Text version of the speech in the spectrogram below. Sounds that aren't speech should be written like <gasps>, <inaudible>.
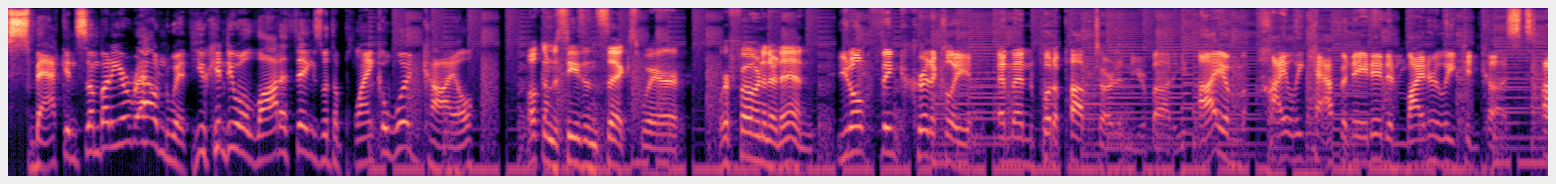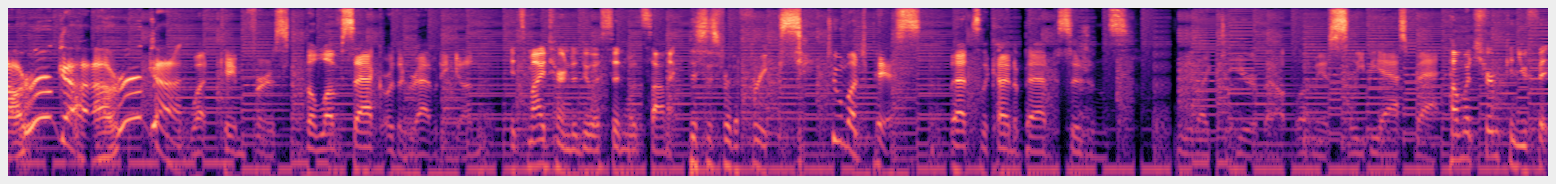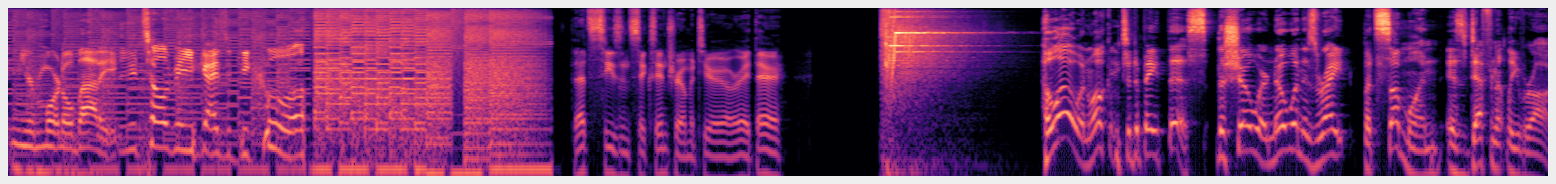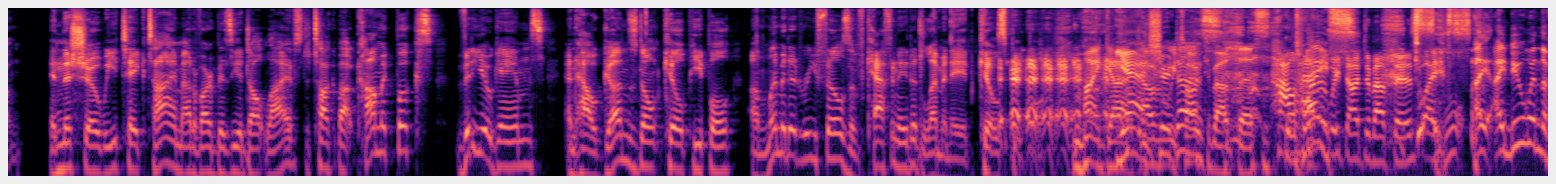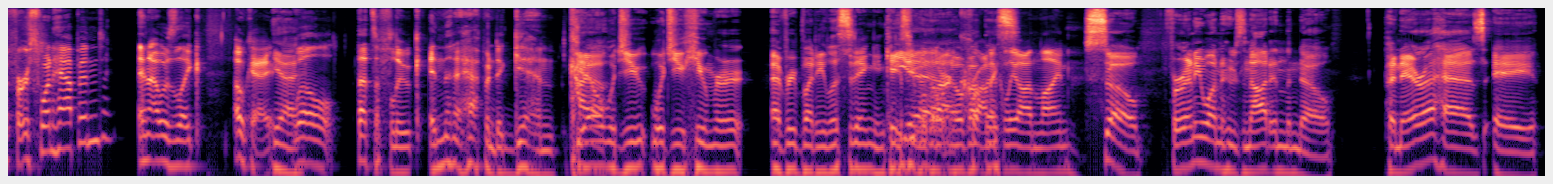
smacking somebody around with. You can do a lot of things with a plank of wood, Kyle. Welcome to season six, where we're phoning it in. You don't think critically and then put a Pop Tart into your body. I am highly caffeinated and minorly concussed. Aruga, Aruga. What came first, the love sack or the gravity gun? It's my turn to do a sin with Sonic. This is for the freaks. Too much piss. That's the kind of bad decisions we like to hear about. Love me a sleepy ass bat. How much shrimp can you fit in your mortal body? You told me you guys would be cool. That's season six intro material right there. Hello and welcome to Debate This, the show where no one is right, but someone is definitely wrong. In this show, we take time out of our busy adult lives to talk about comic books, video games, and how guns don't kill people. Unlimited refills of caffeinated lemonade kills people. <laughs> My God, Yeah, how sure we does. talked about this. <laughs> How haven't we talked about this? Twice. I, I knew when the first one happened, and I was like, okay, Yeah. well, that's a fluke. And then it happened again. Kyle, Yeah. would you would you humor everybody listening in case Yeah. people don't know about chronically this? online. So, for anyone who's not in the know, Panera has a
